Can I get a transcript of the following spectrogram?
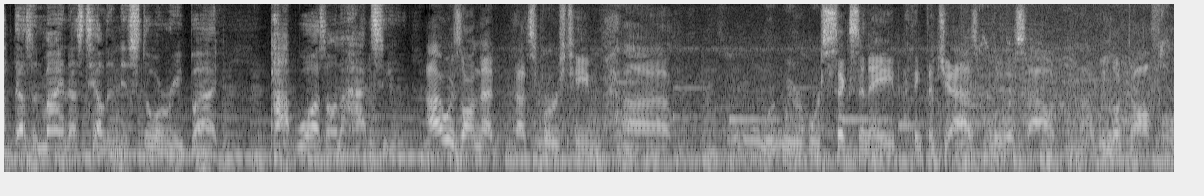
Pop doesn't mind us telling this story, but Pop was on a hot seat. I was on that, that Spurs team. Uh, we were, were, six and eight. I think the Jazz blew us out. Uh, we looked awful.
